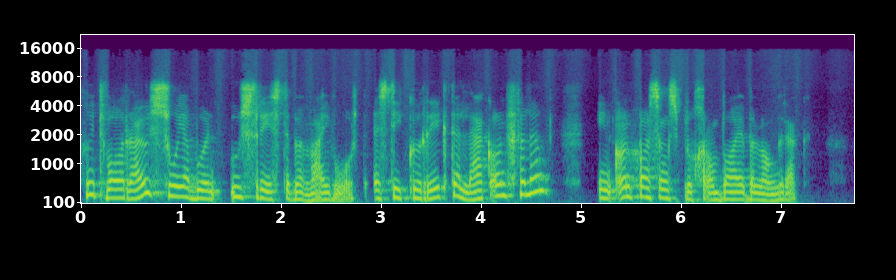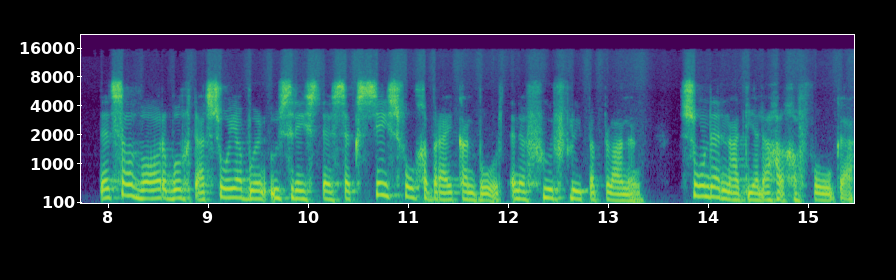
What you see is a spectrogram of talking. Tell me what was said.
Goed, waar rou sojaboon oesreste bewy word, is die korrekte lekaanvulling en aanpassingsprogram baie belangrik. Dit sal waarborg dat sojaboon oesreste suksesvol gebruik kan word in 'n voervloeibeplanning sonder nadelige gevolge.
